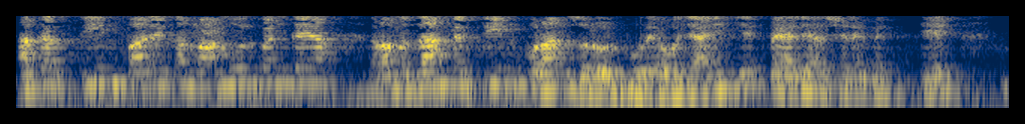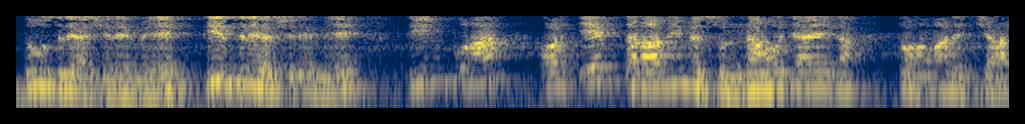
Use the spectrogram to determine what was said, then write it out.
اگر تین پارے کا معمول بن گیا، رمضان میں تین قرآن ضرور پورے ہو جائیں گے۔ پہلے اشرے میں ایک دوسرے اشرے میں ایک، تیسرے اشرے میں ایک، تین قرآن اور ایک تراوی میں سننا ہو جائے گا تو ہمارے چار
